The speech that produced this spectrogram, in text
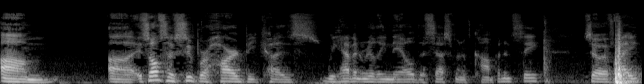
Um, uh, it's also super hard because we haven't really nailed assessment of competency. So if I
